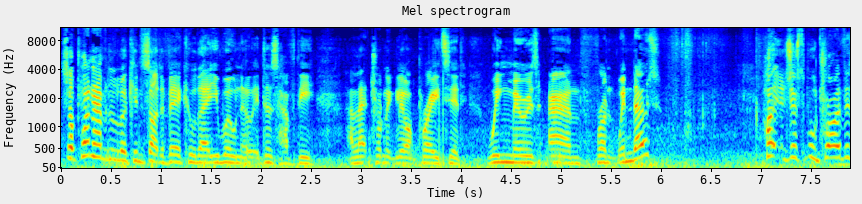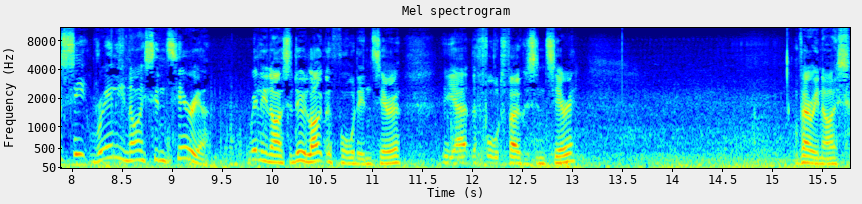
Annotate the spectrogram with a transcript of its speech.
So upon having a look inside the vehicle there, you will know it does have the electronically operated wing mirrors and front windows. Height adjustable driver's seat, really nice interior. Really nice, I do like the Ford interior, the, uh, the Ford Focus interior. Very nice.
